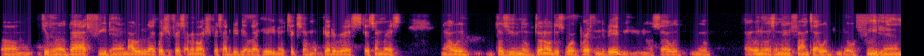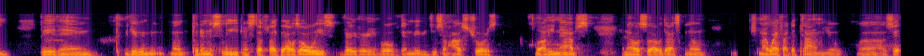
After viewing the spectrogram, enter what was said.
um, give him a bath, feed him. I would like when she first. I remember when she first had a baby. I was like, hey, you know, take some, get a rest, get some rest. And I would because you know done all this work birthing the baby, you know. So I would you know when he was an infant, I would you know feed him, bathe him, give him, uh, put him to sleep and stuff like that. I was always very very involved and maybe do some house chores while he naps. And also I would ask, you know, my wife at the time, you know, uh, said,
